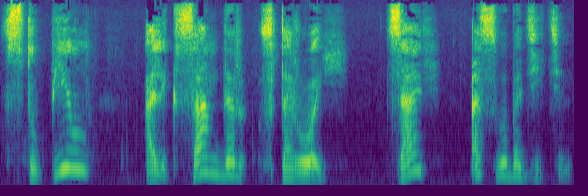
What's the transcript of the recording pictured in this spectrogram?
вступил Александр II, царь-освободитель.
